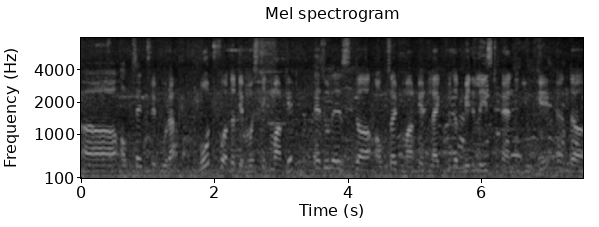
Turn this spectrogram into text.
uh, outside Tripura, both for the domestic market as well as the outside market, like with the Middle East and UK and the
